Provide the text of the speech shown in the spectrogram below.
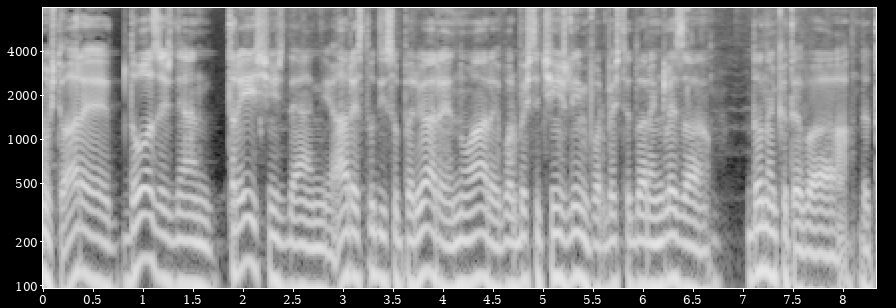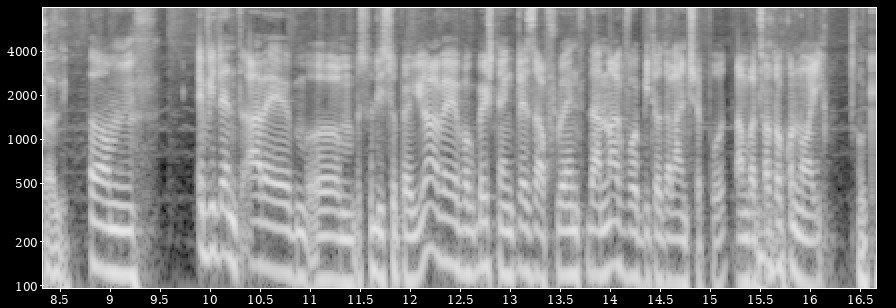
nu știu, are 20 de ani, 35 de ani, are studii superioare, nu are, vorbește 5 limbi, vorbește doar engleza. Dă-ne câteva detalii. Um, Evident, are um, studii superioare, vorbește engleza fluent, dar n-a vorbit-o de la început. A învățat-o cu noi. Ok.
